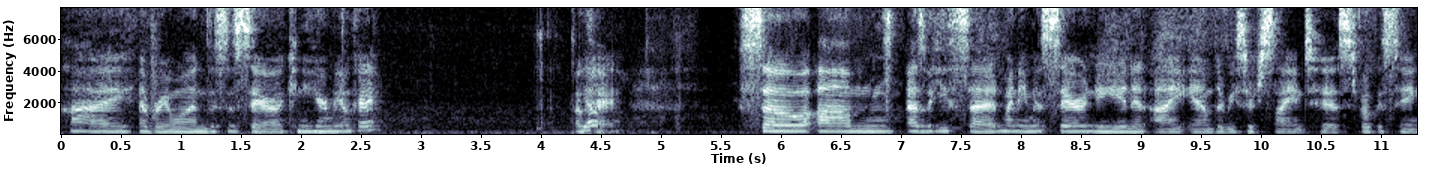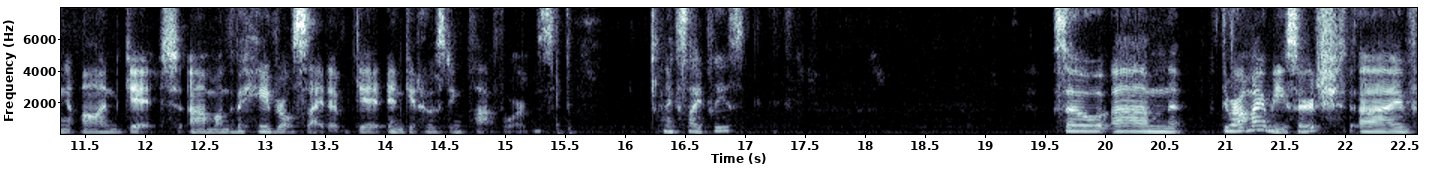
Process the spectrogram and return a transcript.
Hi, everyone. This is Sarah. Can you hear me okay? Okay. Yep. So um, as Vicky said, my name is Sarah Nguyen and I am the research scientist focusing on Git, um, on the behavioral side of Git and Git hosting platforms. Next slide, please. So um, throughout my research, I've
